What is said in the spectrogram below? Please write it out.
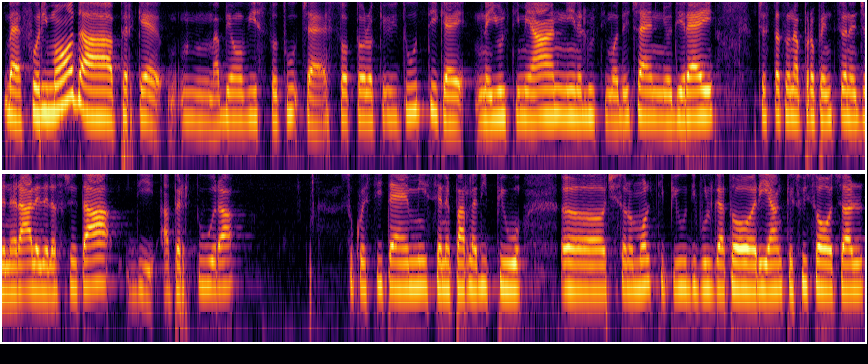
Beh, fuori moda perché mh, abbiamo visto, tu, cioè sotto l'occhio di tutti, che negli ultimi anni, nell'ultimo decennio direi, c'è stata una propensione generale della società di apertura su questi temi, se ne parla di più, uh, ci sono molti più divulgatori anche sui social,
